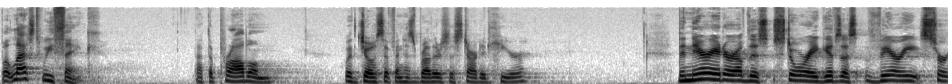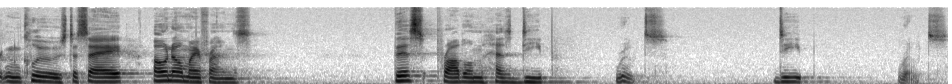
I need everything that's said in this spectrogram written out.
But lest we think that the problem with Joseph and his brothers has started here, the narrator of this story gives us very certain clues to say, oh no, my friends, this problem has deep roots. Deep roots.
